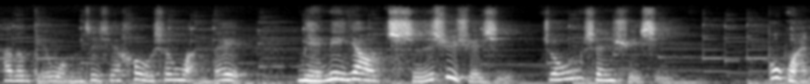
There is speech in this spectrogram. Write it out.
他都给我们这些后生晚辈勉励要持续学习，终身学习。不管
